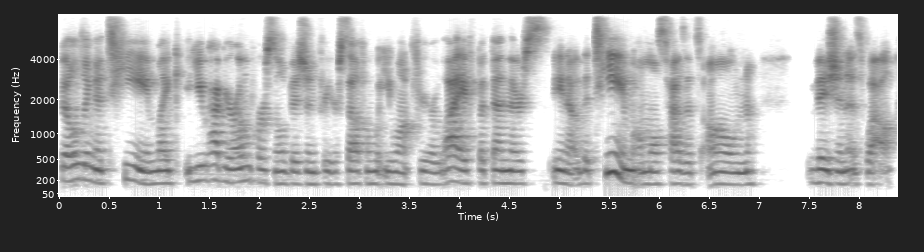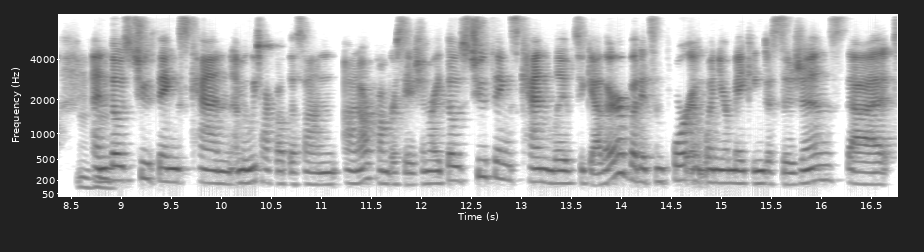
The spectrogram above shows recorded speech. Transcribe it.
building a team like you have your own personal vision for yourself and what you want for your life but then there's you know the team almost has its own vision as well. Mm-hmm. and those two things can i mean we talked about this on on our conversation right? Those two things can live together but it's important when you're making decisions that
